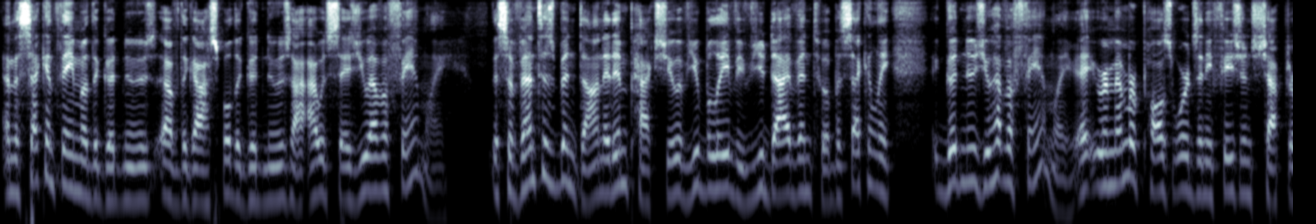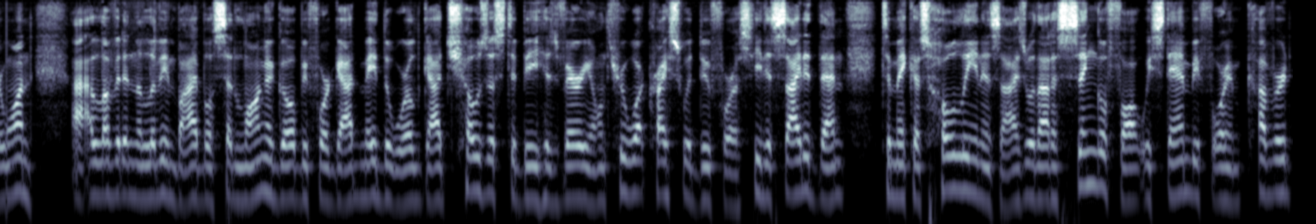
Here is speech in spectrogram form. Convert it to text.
And the second theme of the good news of the gospel, the good news, I would say is you have a family. This event has been done. It impacts you if you believe, if you dive into it. But secondly, good news, you have a family. Remember Paul's words in Ephesians chapter 1. I love it in the Living Bible. Said, Long ago, before God made the world, God chose us to be his very own through what Christ would do for us. He decided then to make us holy in his eyes. Without a single fault, we stand before him covered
